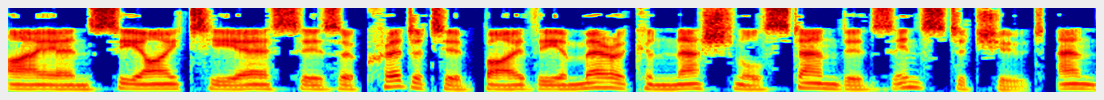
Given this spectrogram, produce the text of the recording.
INCITS is accredited by the American National Standards Institute and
